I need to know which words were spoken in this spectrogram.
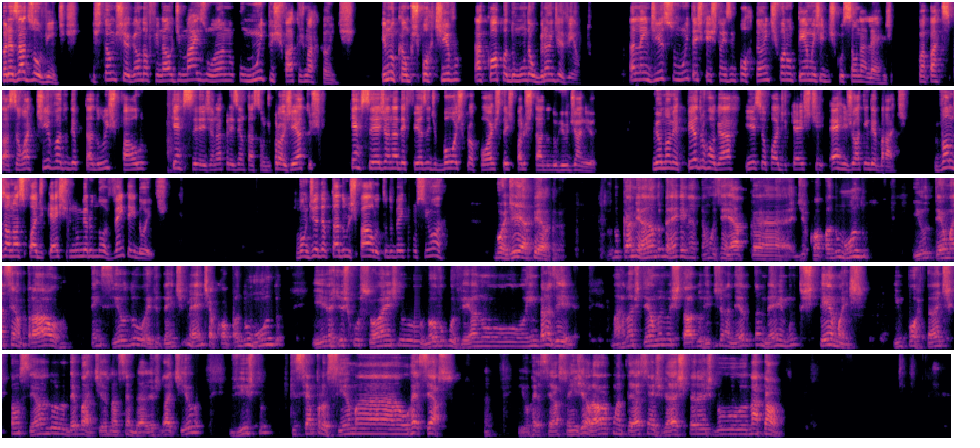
Prezados ouvintes, estamos chegando ao final de mais um ano com muitos fatos marcantes. E no campo esportivo, a Copa do Mundo é o grande evento. Além disso, muitas questões importantes foram temas de discussão na LERJ, com a participação ativa do deputado Luiz Paulo, quer seja na apresentação de projetos, quer seja na defesa de boas propostas para o Estado do Rio de Janeiro. Meu nome é Pedro Rogar e esse é o podcast RJ em Debate. Vamos ao nosso podcast número 92. Bom dia, deputado Luiz Paulo, tudo bem com o senhor? Bom dia, Pedro. Tudo caminhando bem, né? Estamos em época de Copa do Mundo e o tema central tem sido, evidentemente, a Copa do Mundo e as discussões do novo governo em Brasília. Mas nós temos no estado do Rio de Janeiro também muitos temas importantes que estão sendo debatidos na Assembleia Legislativa, visto que se aproxima o recesso. Né? E o recesso, em geral, acontece às vésperas do Natal.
